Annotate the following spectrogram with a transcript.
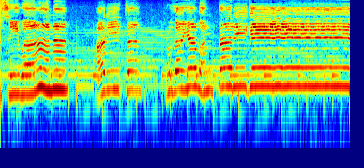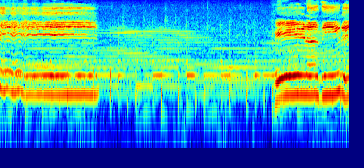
ಶಿವನ ಅರಿತ ಹೃದಯವಂತರಿಗೆ. ಹೇಳದಿರೇ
